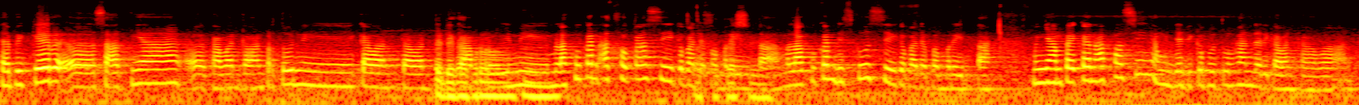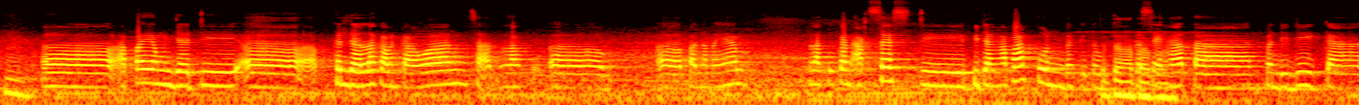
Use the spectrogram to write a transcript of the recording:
saya pikir uh, saatnya uh, kawan-kawan pertuni, kawan-kawan PDK Pro ini hmm. melakukan advokasi kepada advokasi. pemerintah, melakukan diskusi kepada pemerintah, menyampaikan apa sih yang menjadi kebutuhan dari kawan-kawan, hmm. uh, apa yang menjadi uh, kendala kawan-kawan saat melakukan uh, uh, apa namanya melakukan akses di bidang apa pun begitu kesehatan, apa pun. pendidikan,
